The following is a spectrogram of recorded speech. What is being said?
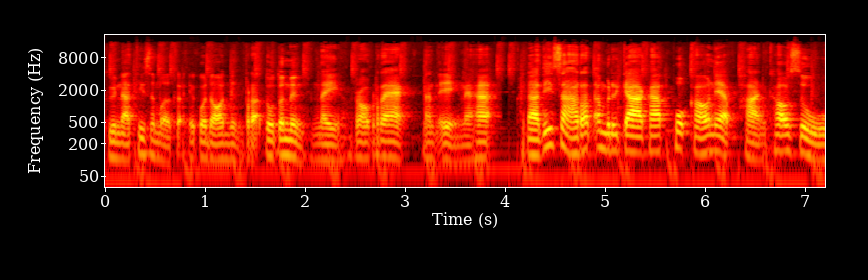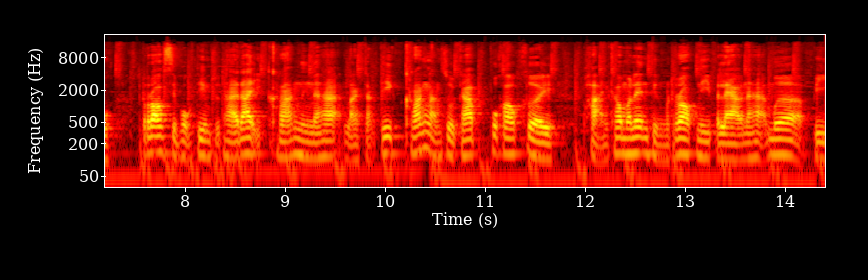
คือนัดที่เสมอกับเอกวาดอร์1ประตูต่อหนึ่งในรอบแรกนั่นเองนะฮะ ขณะที่สหรัฐอเมริกาครับ พวกเขาเนี่ยผ่านเข้าสู่รอบ 16 ทีมสุดท้ายได้อีกครั้งหนึ่งนะฮะ หลังจากที่ครั้งหลังสุดครับ พวกเขาเคย ผ่านเข้ามาเล่นถึงรอบนี้ไปแล้วนะฮะ เมื่อปี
